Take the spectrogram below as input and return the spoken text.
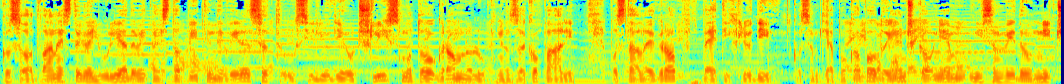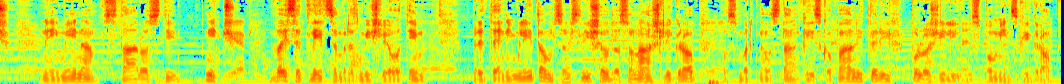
Ko so 12. julija 1995 vsi ljudje odšli, smo to ogromno luknjo zakopali. Postala je grob petih ljudi. Ko sem tja pokopal dojenčka, v njem nisem vedel nič, ne imena, starosti, nič. 20 let sem razmišljal o tem. Pred enim letom sem slišal, da so našli grob, posmrtne ostanke izkopali ter jih položili v spominski grob.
